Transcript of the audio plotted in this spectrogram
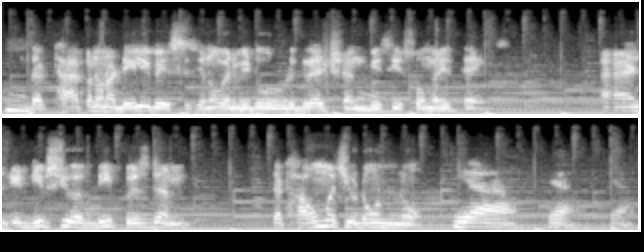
mm. that happen on a daily basis. You know, when we do regression, mm. we see so many things, and it gives you a deep wisdom that how much you don't know. Yeah, yeah, yeah.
